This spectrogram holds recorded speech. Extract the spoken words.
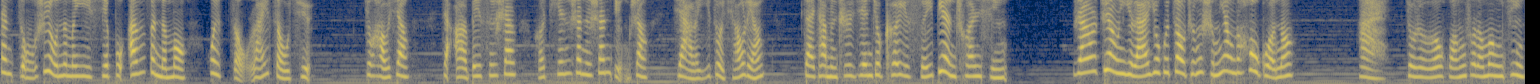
但总是有那么一些不安分的梦会走来走去，就好像在阿尔卑斯山和天山的山顶上架了一座桥梁。在他们之间就可以随便穿行，然而这样一来又会造成什么样的后果呢？唉，就是鹅黄色的梦境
